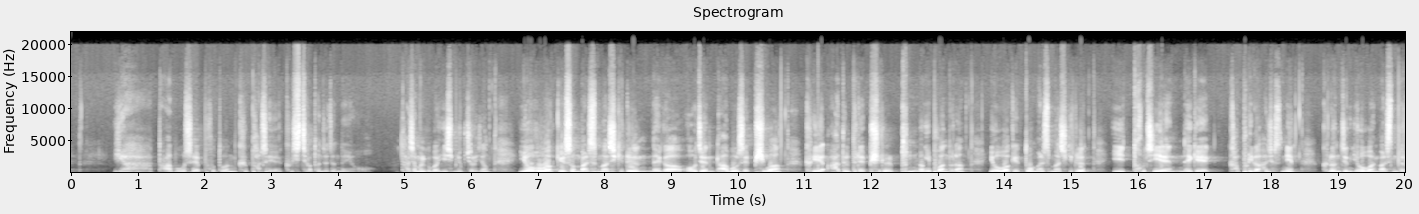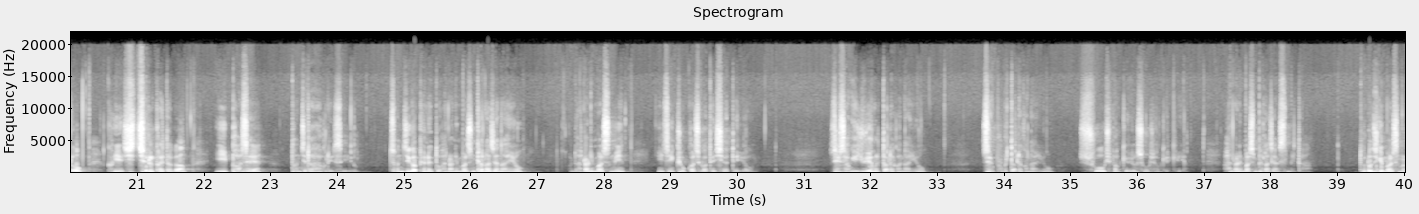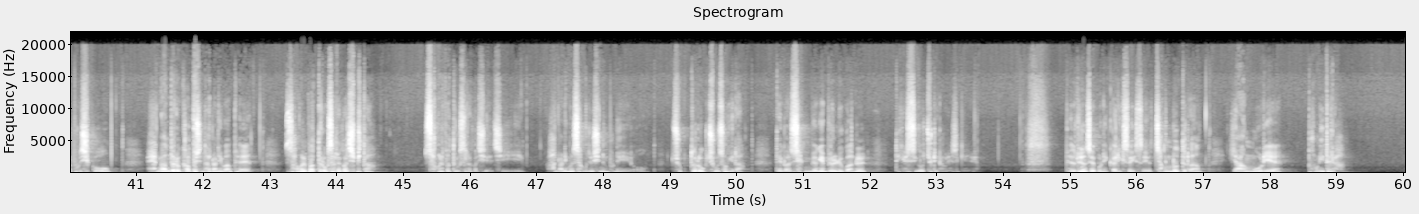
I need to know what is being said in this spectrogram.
이야 나봇의 포도원 그 밭에 그 시체가 던져졌네요. 다시 한번 읽어봐 26절이죠. 여호와께서 말씀하시기를 내가 어제 나봇의 피와 그의 아들들의 피를 분명히 보았노라. 여호와께 또 말씀하시기를 이 토지에 내게 갚으리라 하셨으니 그런즉 여호와의 말씀대로 그의 시체를 가져다가 이 밭에 던지라 그랬어요. 천지가 변해도 하나님 말씀 변하잖아요. 하나님 말씀이 인생 교과서가 되셔야 돼요. 세상의 유행을 따라가나요? 생법을 따라가나요? 수없이 바뀌어요. 수없이 바뀌어요. 하나님 말씀 변하지 않습니다. 뚫어지게 말씀을 보시고 행한 대로 갚으신 하나님 앞에 상을 받도록 살아가십시다. 상을 받도록 살아가셔야지. 하나님은 상 주시는 분이에요. 죽도록 충성이라. 내가 생명의 면류관을 네게 씌워주리라 그랬어요. 베드로전서에 보니까 이렇게 써 있어요. 장로들아 양무리의 본이 되라.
